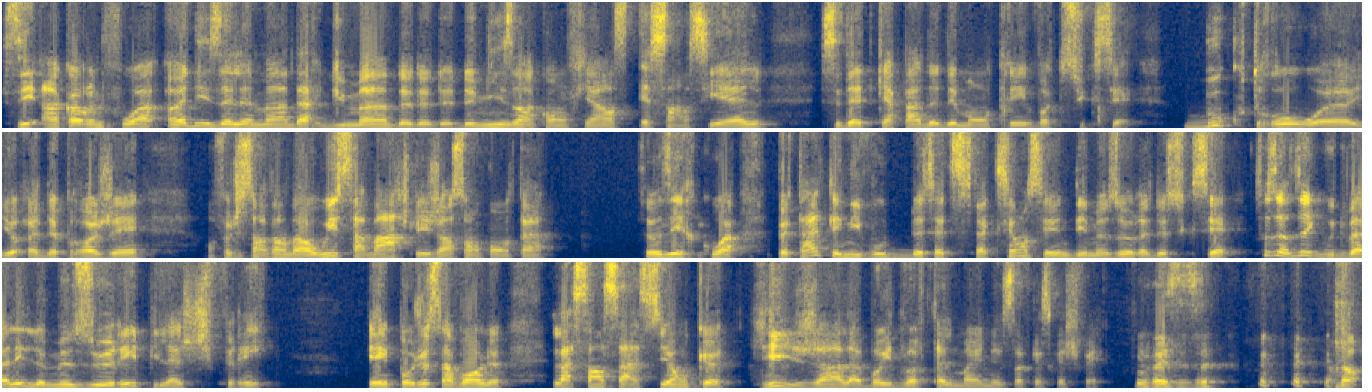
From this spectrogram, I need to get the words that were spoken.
c'est encore une fois un des éléments d'argument de, de, de, mise en confiance essentiel, c'est d'être capable de démontrer votre succès. Beaucoup trop euh, de projets, on fait juste entendre, ah oui, ça marche, les gens sont contents. Ça veut dire quoi? Peut-être le niveau de satisfaction, c'est une des mesures de succès. Ça, ça veut dire que vous devez aller le mesurer puis la chiffrer. Et pas juste avoir la sensation que les gens là-bas, ils doivent tellement aimer ça, qu'est-ce que je fais? Oui, c'est ça. Donc,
